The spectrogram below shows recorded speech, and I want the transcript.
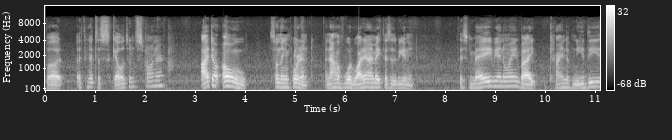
But I think that's a skeleton spawner. I don't. Oh, something important. I now have wood. Why didn't I make this at the beginning? This may be annoying, but I kind of need these.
